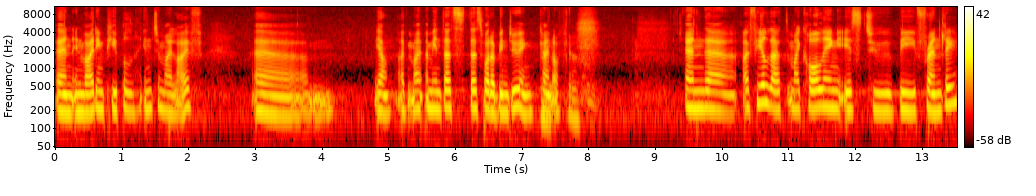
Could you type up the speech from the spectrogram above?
and inviting people into my life. Um, yeah, I, my, I mean that's that's what I've been doing, kind of. Yeah. And uh, I feel that my calling is to be friendly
